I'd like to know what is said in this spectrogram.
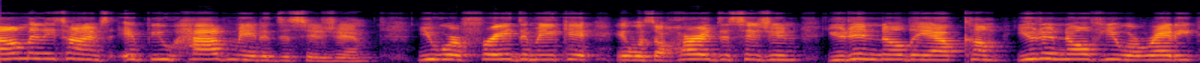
how many times, if you have made a decision, you were afraid to make it, it was a hard decision, you didn't know the outcome, you didn't know if you were ready,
